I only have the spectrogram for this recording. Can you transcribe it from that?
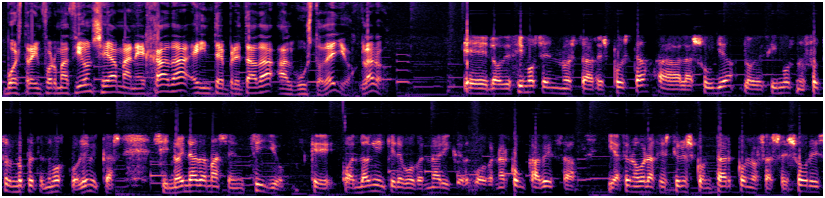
vuestra información sea manejada e interpretada al gusto de ellos, claro. Eh, lo decimos en nuestra respuesta a la suya, lo decimos, nosotros no pretendemos polémicas. Si no hay nada más sencillo que cuando alguien quiere gobernar y que gobernar con cabeza y hacer una buena gestión es contar con los asesores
